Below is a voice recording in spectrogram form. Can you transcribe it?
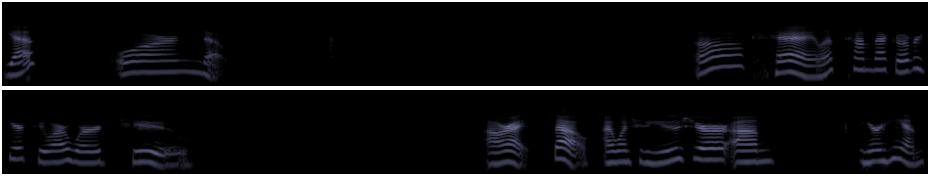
Yes or no? Okay, let's come back over here to our word too. All right, so I want you to use your um your hands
